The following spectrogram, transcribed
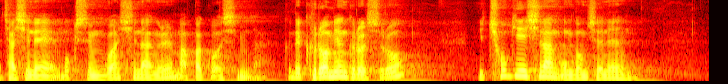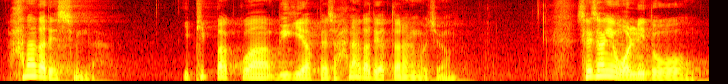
자신의 목숨과 신앙을 맞바꾸었습니다. 근데 그러면 그럴수록 이 초기의 신앙 공동체는 하나가 됐습니다. 이 핍박과 위기 앞에서 하나가 되었다는 거죠. 세상의 원리도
